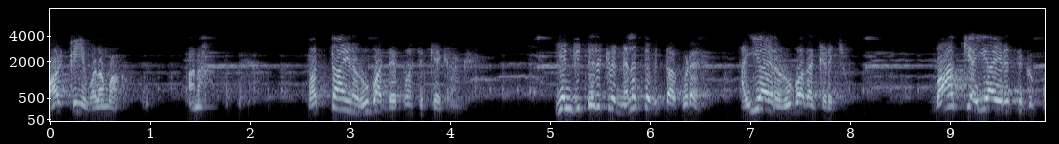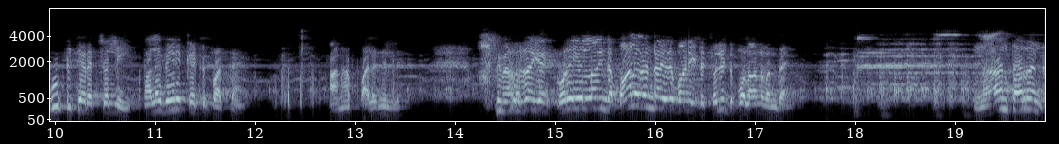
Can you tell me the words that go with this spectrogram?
வாழ்க்கையும் வளமா ஆனா பத்தாயிரம் ரூபாய் டெபாசிட் கேக்குறாங்க. என்கிட்ட இருக்கிற நிலத்தை வித்தா கூட ஐயாயிரம் ரூபாய் தான் கிடைக்கும். பாக்கி ஐயாயிரத்துக்கு கூட்டு சேர சொல்லி பல பேரை கேட்டு பார்த்தேன். ஆனா பலன் இல்லை. அதனாலதான் என் குறையெல்லாம் இந்த பாலகண்டாயுத பாணிகிட்ட சொல்லிட்டு போலான்னு வந்தேன். நான் தர்றேன்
